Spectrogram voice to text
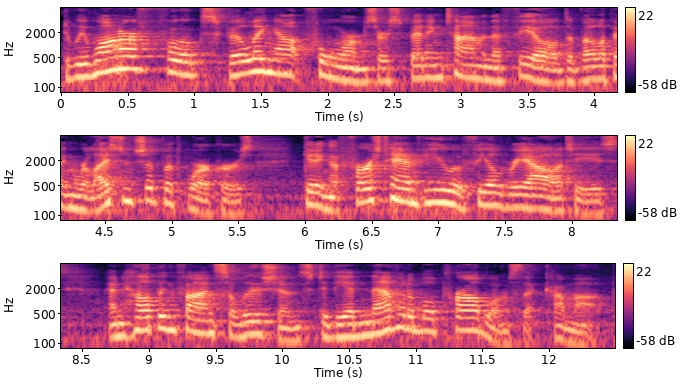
Do we want our folks filling out forms or spending time in the field, developing relationship with workers, getting a firsthand view of field realities, and helping find solutions to the inevitable problems that come up?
